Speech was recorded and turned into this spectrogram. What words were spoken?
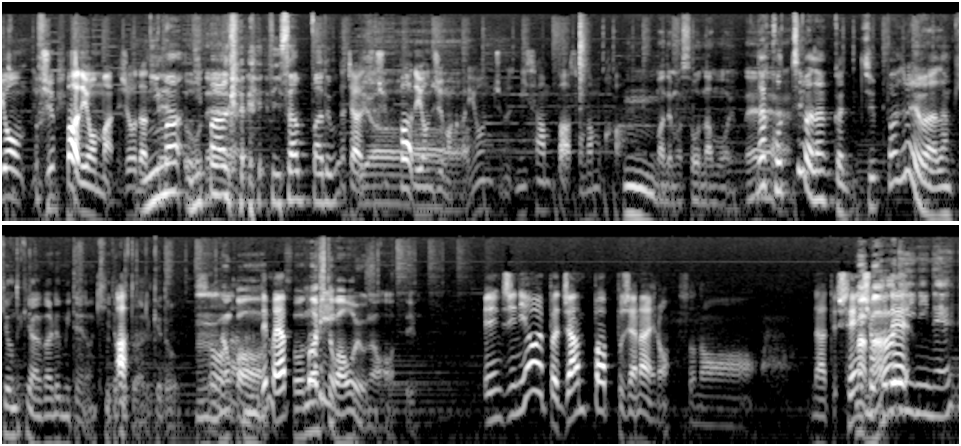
4 10%で4万でしょ？だって。2万そうね。2パーぐらい23パーでも？じゃあいやー。10%で40万か。423%そんなもんか、うん。まあでもそんなもんよね。だからこっちはなんか10%ぐらいはなんか基本的に上がるみたいなの聞いたことあるけど。うん。そうなんなんかでもやっぱりそんな人が多いよなっていう。エンジニアはやっぱりジャンプアップじゃないの？そのなんて転まあ職周りでにね。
